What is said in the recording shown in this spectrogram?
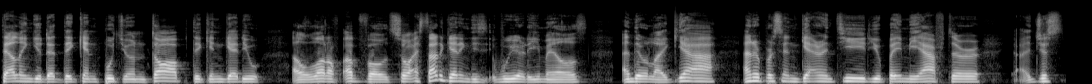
telling you that they can put you on top, they can get you a lot of upvotes. So I started getting these weird emails and they were like, yeah, 100% guaranteed, you pay me after, I just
